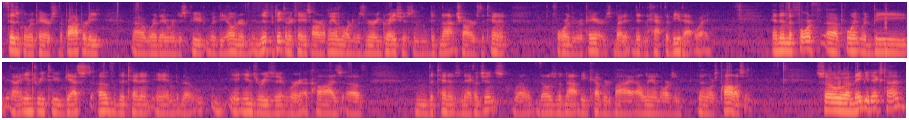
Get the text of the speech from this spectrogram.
physical repairs to the property. Uh, where they were in dispute with the owner. In this particular case, our landlord was very gracious and did not charge the tenant for the repairs, but it didn't have to be that way. And then the fourth uh, point would be uh, injury to guests of the tenant and the injuries that were a cause of the tenant's negligence. Well, those would not be covered by a landlord's landlord's policy. So uh, maybe next time,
